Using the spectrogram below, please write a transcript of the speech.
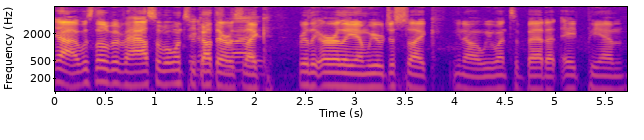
yeah, it was a little bit of a hassle, but once They we got don't there, it was like really early, and we were just like, you know, we went to bed at 8 p.m.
